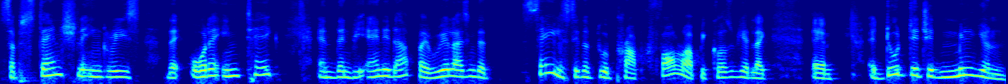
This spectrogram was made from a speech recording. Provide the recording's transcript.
substantially increase the order intake. And then we ended up by realizing that sales didn't do a proper follow up because we had like a, a two digit million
